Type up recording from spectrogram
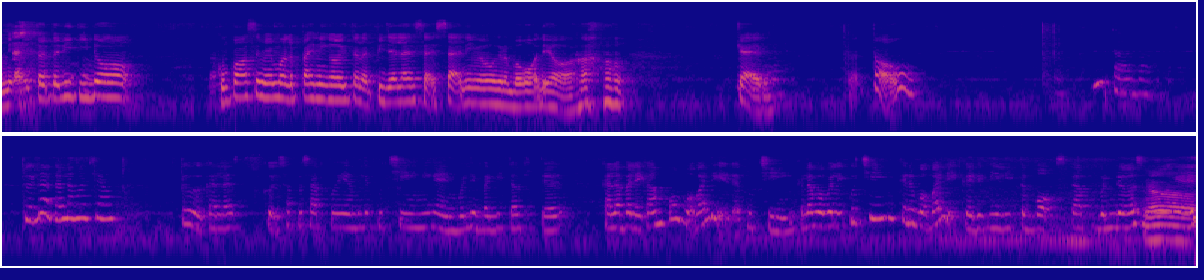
ni kita tadi tidur. Kumpang rasa memang lepas ni kalau kita nak pergi jalan sat-sat ni memang kena bawa dia. kan? Tak tahu. Entahlah. Tu lah kalau macam tu kalau kot siapa-siapa yang boleh kucing ni kan boleh bagi tahu kita kalau balik kampung bawa balik tak kucing. Kalau bawa balik kucing kena bawa balik ke dia punya litter box ke apa benda Ha, semua kan.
